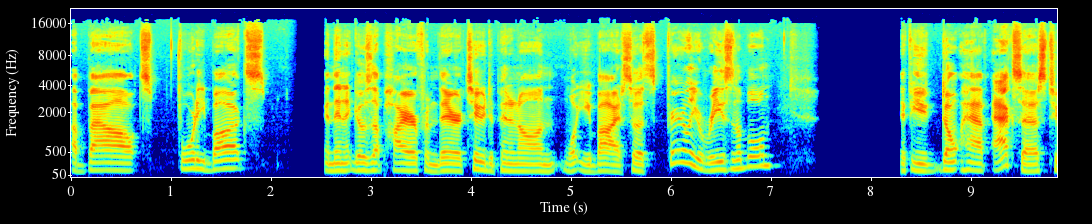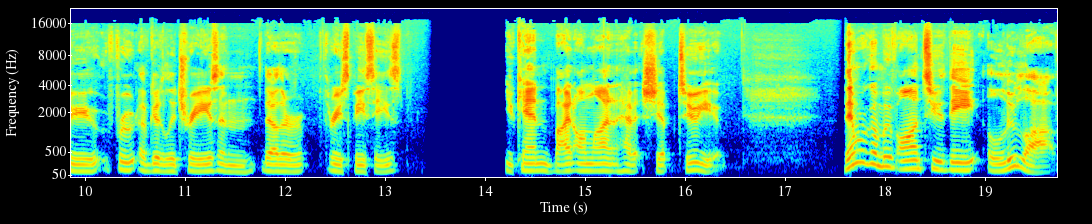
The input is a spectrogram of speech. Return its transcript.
about 40 bucks and then it goes up higher from there too depending on what you buy so it's fairly reasonable if you don't have access to fruit of goodly trees and the other three species you can buy it online and have it shipped to you then we're going to move on to the lulav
